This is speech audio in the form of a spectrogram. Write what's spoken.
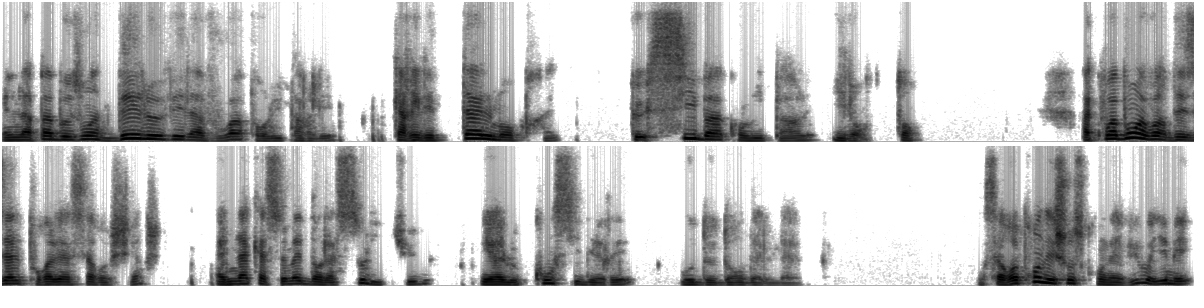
elle n'a pas besoin d'élever la voix pour lui parler, car il est tellement près que si bas qu'on lui parle, il entend. À quoi bon avoir des ailes pour aller à sa recherche? Elle n'a qu'à se mettre dans la solitude et à le considérer au-dedans d'elle-même. Donc ça reprend des choses qu'on a vues, voyez, mais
